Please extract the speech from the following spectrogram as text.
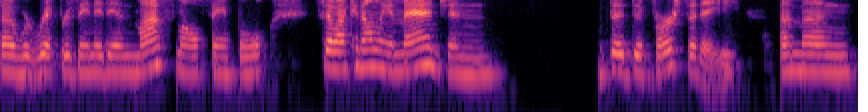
uh, were represented in my small sample. So I can only imagine the diversity among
